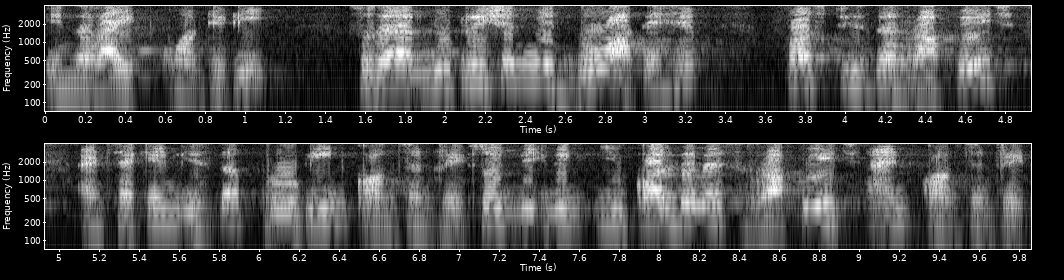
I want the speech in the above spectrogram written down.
in the right quantity so there are nutrition में दो आते हैं first is the roughage and second is the protein concentrate so the, the, you call them as roughage and concentrate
